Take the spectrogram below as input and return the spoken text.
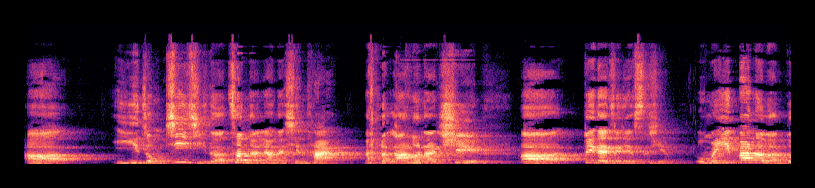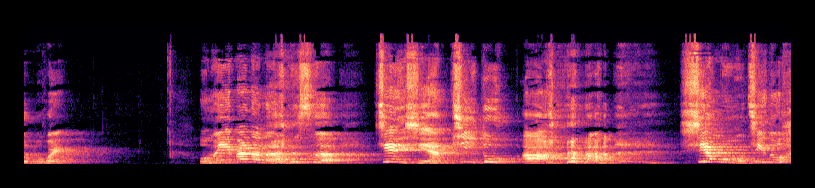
啊，以一种积极的正能量的心态，然后呢去啊对待这件事情。我们一般的人都不会，我们一般的人是见贤嫉妒啊，羡慕嫉妒恨，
